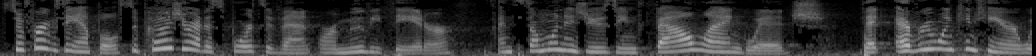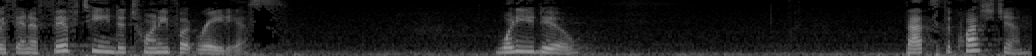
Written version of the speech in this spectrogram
So, for example, suppose you're at a sports event or a movie theater and someone is using foul language that everyone can hear within a 15 to 20 foot radius. What do you do? That's the question.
